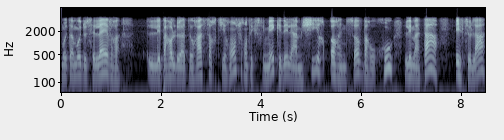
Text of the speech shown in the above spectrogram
mot à mot de ses lèvres, les paroles de la Torah sortiront, seront exprimées, Kede le Hamshir, Orensov, Baruchu, les et cela,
